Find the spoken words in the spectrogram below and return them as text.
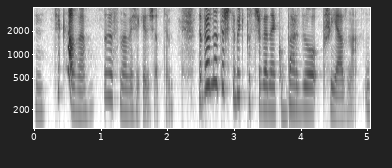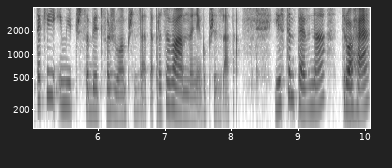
Hmm, ciekawe, zastanowię się kiedyś o tym. Na pewno też chcę być postrzegana jako bardzo przyjazna. Taki image sobie tworzyłam przez lata, pracowałam na niego przez lata. Jestem pewna trochę,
